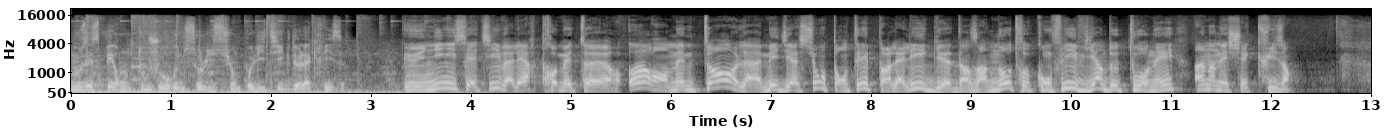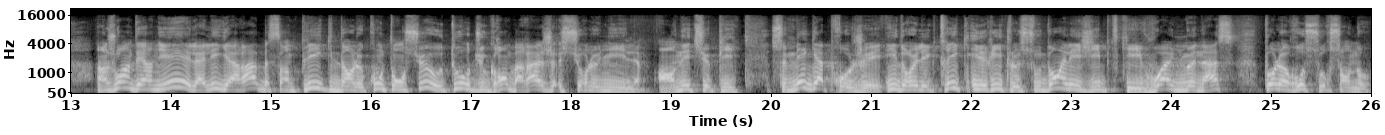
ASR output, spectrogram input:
nous espérons toujours une solution politique de la crise. Une initiative a l'air prometteur. Or, en même temps, la médiation tentée par la Ligue dans un autre conflit vient de tourner en un échec cuisant. En juin dernier, la Ligue arabe s'implique dans le contentieux autour du grand barrage sur le Nil, en Éthiopie. Ce méga projet hydroélectrique irrite le Soudan et l'Égypte, qui voient une menace pour leurs ressources en eau.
